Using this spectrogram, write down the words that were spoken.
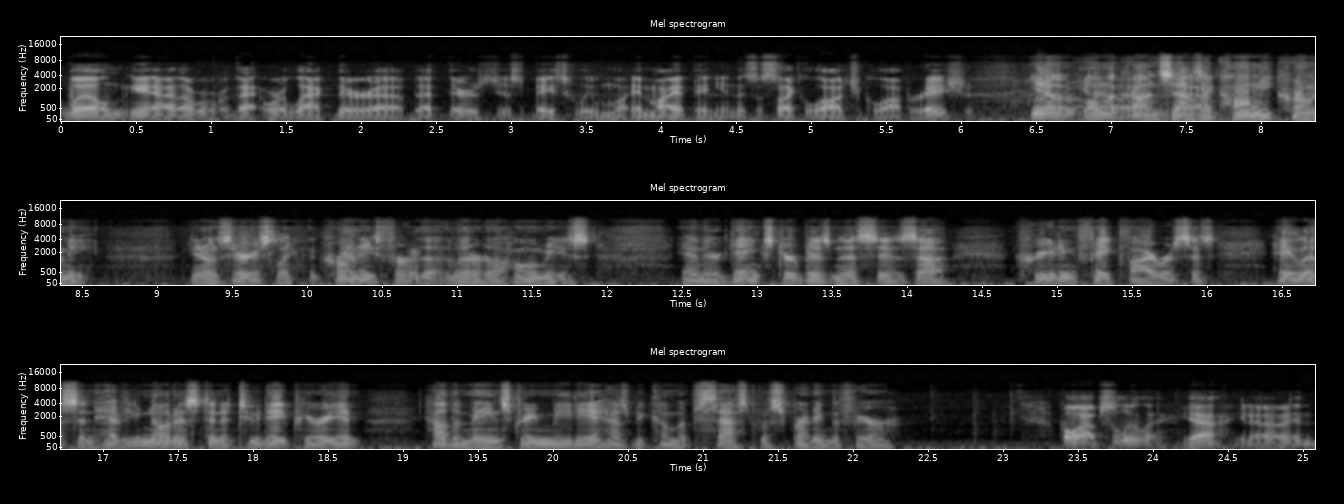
well, yeah, or that or lack thereof. That there's just basically, in my opinion, that's a psychological operation. You know, you Omicron know, and, sounds uh, like homie crony. You know, seriously, the cronies for the, that are the homies, and their gangster business is uh, creating fake viruses. Hey, listen, have you noticed in a two-day period how the mainstream media has become obsessed with spreading the fear? Oh, absolutely. Yeah, you know, and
